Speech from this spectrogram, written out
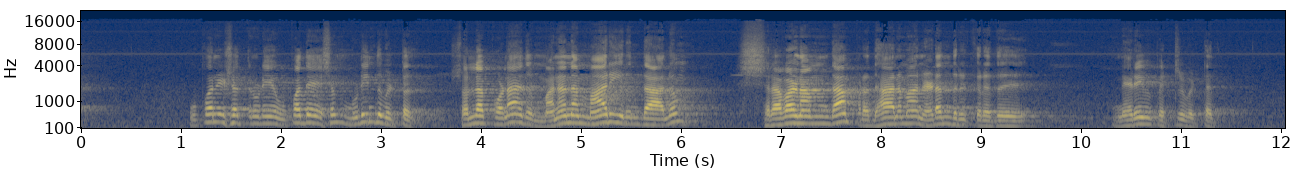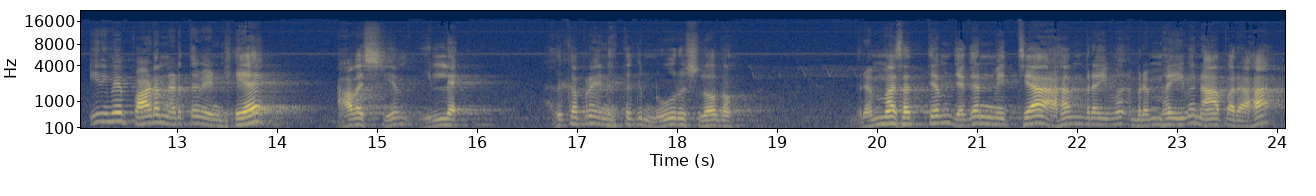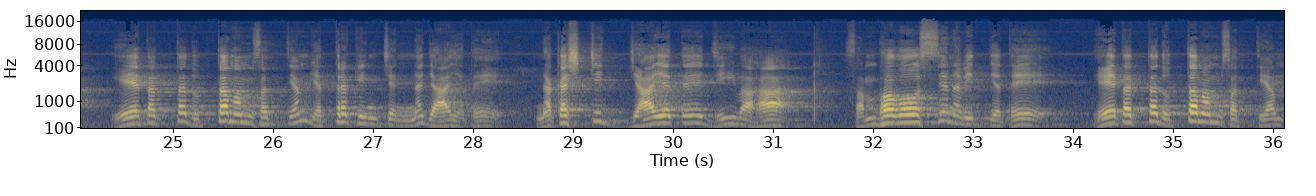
உபனிஷத்தினுடைய உபதேசம் முடிந்து விட்டது. சொல்லப்போனால் அது மனநம் மாறி இருந்தாலும் ஸ்ரவணம்தான் பிரதானமாக நடந்திருக்கிறது. நிறைவு பெற்று விட்டது. இனிமேல் பாடம் நடத்த வேண்டிய அவசியம் இல்லை. அதுக்கப்புறம் என்னத்துக்கு? நூறு ஸ்லோகம். பிரம்ம பிரம்மசத்தியம் ஜெகன்மித்யா அகம் பிரைம பிரம்மைவ நாபரா ஏதத்ததுத்தமம் சத்தியம் எத்த கிஞ்சன்ன ஜாயத்தே ந கஷ்டி ஜாயத்தே ஜீவா சம்பவோஸ்ய ந வித்தியதே ஏதத்ததுத்தமம் சத்தியம்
